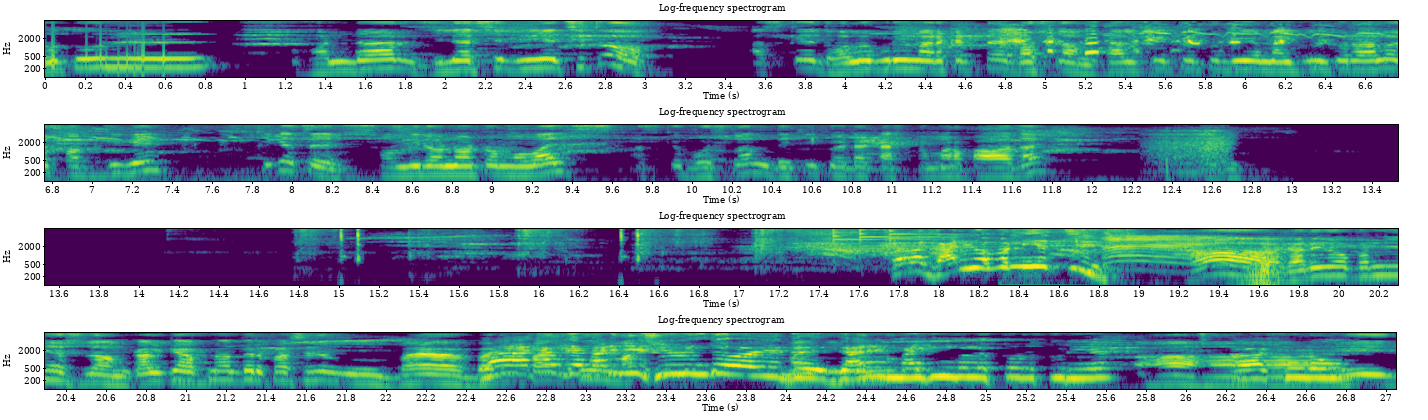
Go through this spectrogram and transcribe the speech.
নতুন হন্ডার ডিলারশিপ নিয়েছি তো। আজকে ধলগুড়ি মার্কেটটায় বসলাম। কালকে টোটো দিয়ে মাইকিং করা হলো সব দিকে ঠিক আছে? সমীরন অটোমোবাইলস আজকে বসলাম, দেখি কয়টা কাস্টমার পাওয়া যায়। গাড়ি ওপেন নিয়ে যাচ্ছিস? হ্যাঁ গাড়ির অফার নিয়ে আসলাম। কালকে আপনাদের পাশে হ্যাঁ কালকে বাড়ি দিয়ে শুনলাম তো গাড়ির মাইকিংগুলো টোটো করিয়ে হ্যাঁ হ্যাঁ হ্যাঁ, শুনলাম। হ্যাঁ, এই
